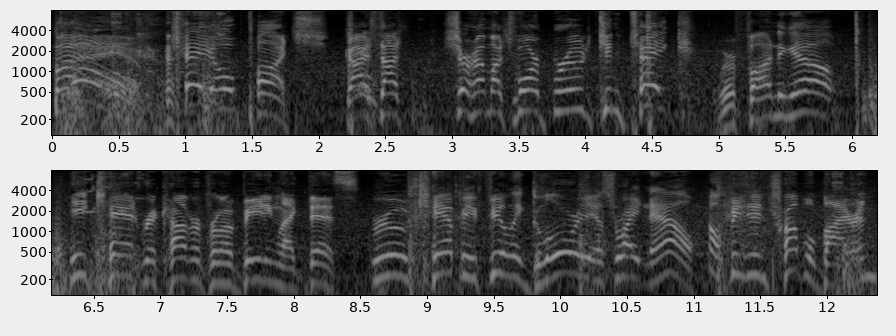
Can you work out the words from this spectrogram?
Boom! KO punch. Guy's not sure how much more Roode can take. We're finding out. He can't recover from a beating like this. Roode can't be feeling glorious right now. Oh, he's in trouble, Byron.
